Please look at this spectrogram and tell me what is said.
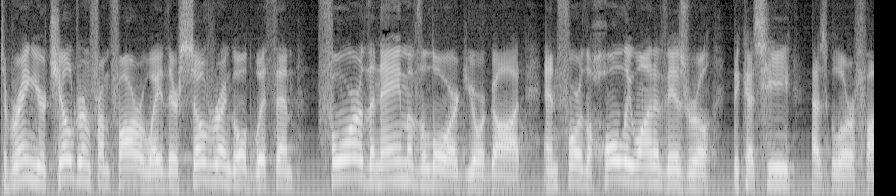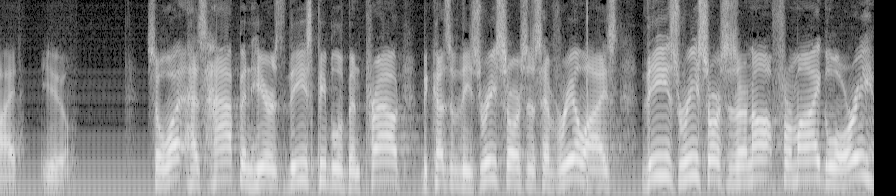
to bring your children from far away, their silver and gold with them, for the name of the Lord your God, and for the Holy One of Israel, because he has glorified you. So, what has happened here is these people have been proud because of these resources, have realized these resources are not for my glory.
